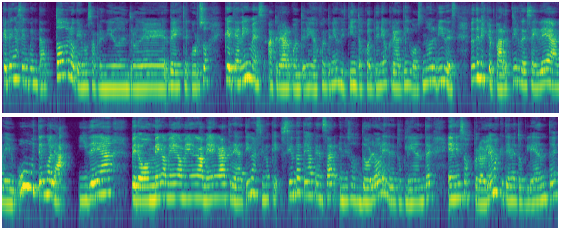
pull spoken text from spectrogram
que tengas en cuenta todo lo que hemos aprendido dentro de, este curso, que te animes a crear contenidos, contenidos distintos, contenidos creativos. No olvides, no tienes que partir de esa idea de, uy, tengo la idea pero mega, mega, mega, mega creativa, sino que siéntate a pensar en esos dolores de tu cliente, en esos problemas que tiene tu cliente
